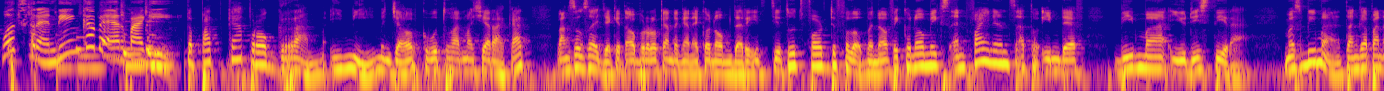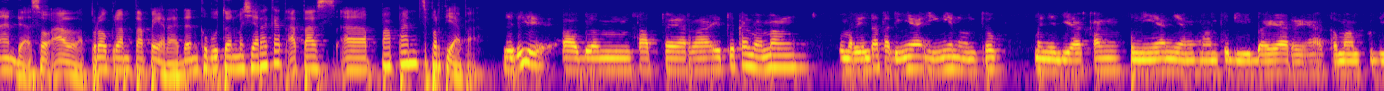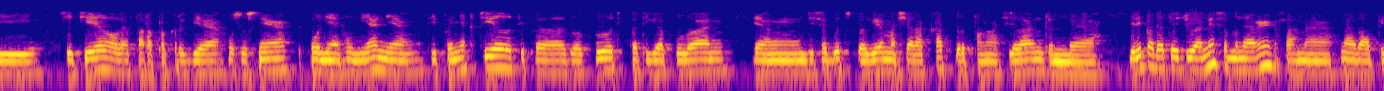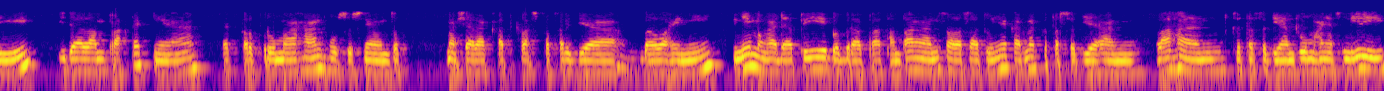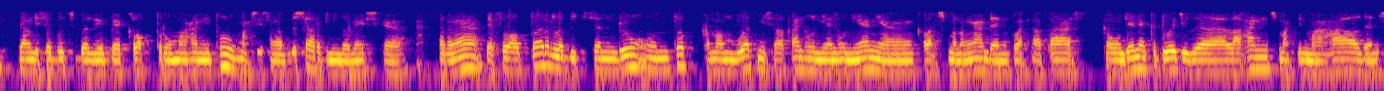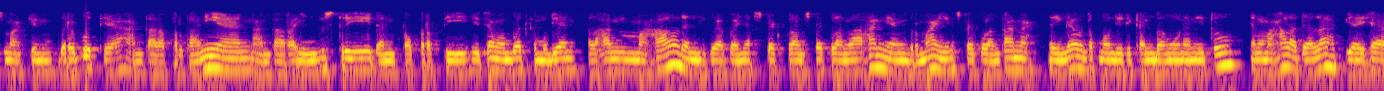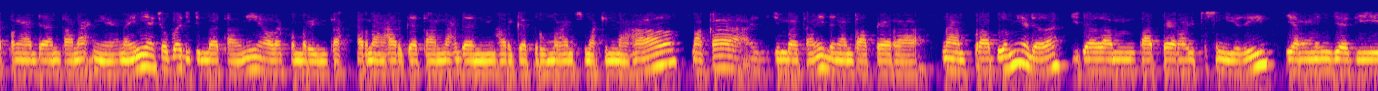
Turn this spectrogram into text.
What's Trending KBR Pagi. Tepatkah program ini menjawab kebutuhan masyarakat? Langsung saja kita obrolkan dengan ekonom dari Institute for Development of Economics and Finance atau INDEF, Bima Yudhistira. Mas Bima, tanggapan Anda soal program Tapera dan kebutuhan masyarakat atas uh, papan seperti apa? Jadi problem tapera itu kan memang pemerintah tadinya ingin untuk menyediakan hunian yang mampu dibayar ya atau mampu dicicil oleh para pekerja khususnya hunian-hunian yang tipenya kecil tipe 20 tipe 30-an yang disebut sebagai masyarakat berpenghasilan rendah. Jadi pada tujuannya sebenarnya ke sana. Nah, tapi di dalam prakteknya sektor perumahan khususnya untuk masyarakat kelas pekerja bawah ini ini menghadapi beberapa tantangan. Salah satunya karena ketersediaan lahan, ketersediaan rumahnya sendiri yang disebut sebagai backlog perumahan itu masih sangat besar di Indonesia. Karena developer lebih cenderung untuk membuat misalkan hunian-hunian yang kelas menengah dan kelas atas Kemudian yang kedua juga lahan semakin mahal dan semakin berebut ya antara pertanian, antara industri dan properti. Itu yang membuat kemudian lahan mahal dan juga banyak spekulan-spekulan lahan yang bermain, spekulan tanah. Sehingga untuk mendirikan bangunan itu yang mahal adalah biaya pengadaan tanahnya. Nah ini yang coba dijembatani oleh pemerintah. Karena harga tanah dan harga perumahan semakin mahal, maka dijembatani dengan tapera. Nah problemnya adalah di dalam tapera itu sendiri yang menjadi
